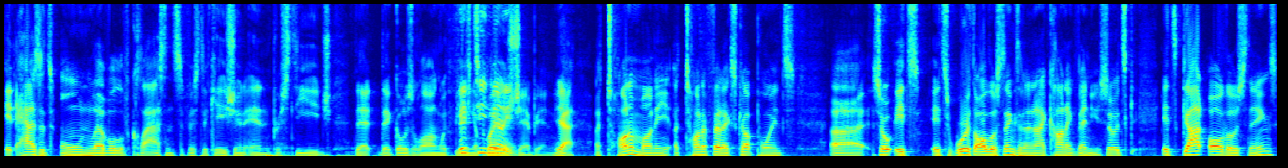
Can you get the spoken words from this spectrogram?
it has its own level of class and sophistication and prestige that that goes along with being a players million. champion. Yeah, a ton of money, a ton of FedEx Cup points. Uh, so it's it's worth all those things in an iconic venue. So it's it's got all those things.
